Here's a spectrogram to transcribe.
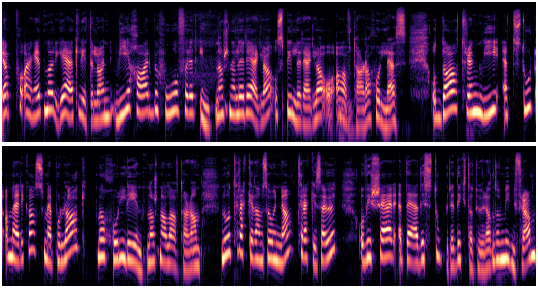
ja, poenget er at Norge er et lite land. Vi har behov for at internasjonale regler og spilleregler og avtaler holdes. Og Da trenger vi et stort Amerika som er på lag med å holde de internasjonale avtalene. Nå trekker de seg unna, trekker seg ut, og vi ser at det er de store diktaturene som vinner fram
